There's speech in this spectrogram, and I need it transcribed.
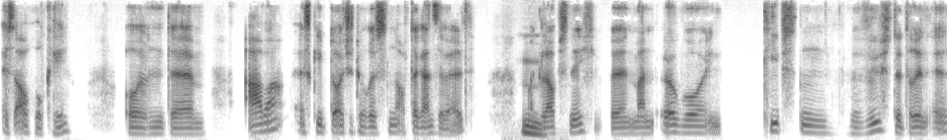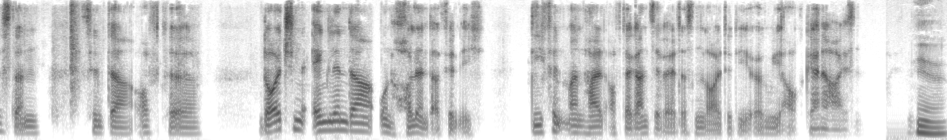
Ist auch okay. Und ähm, aber es gibt deutsche Touristen auf der ganzen Welt. Man hm. glaubt es nicht, wenn man irgendwo in tiefsten Wüste drin ist, dann sind da oft äh, Deutschen, Engländer und Holländer, finde ich. Die findet man halt auf der ganzen Welt. Das sind Leute, die irgendwie auch gerne reisen. Ja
